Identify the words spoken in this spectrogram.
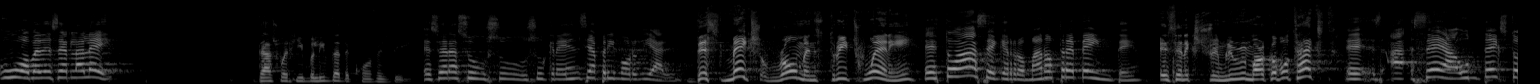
u obedecer la ley. That's what he believed at the core of his being. Eso era su, su, su creencia primordial. This makes Romans 3:20 Esto hace que Romanos 3:20 is an extremely remarkable text. eh, a- sea un texto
